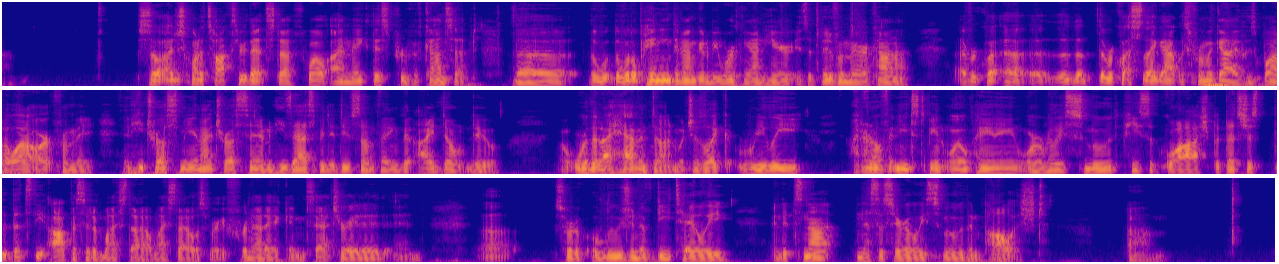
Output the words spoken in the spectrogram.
so I just want to talk through that stuff while I make this proof of concept. The, the, the little painting that I'm going to be working on here is a bit of Americana. Requ- uh, uh, the, the, the request that I got was from a guy who's bought a lot of art from me, and he trusts me and I trust him, and he's asked me to do something that I don't do, or that I haven't done, which is like really, I don't know if it needs to be an oil painting or a really smooth piece of gouache, but that's just, that's the opposite of my style. My style is very frenetic and saturated and, uh, sort of illusion of detaily, and it's not necessarily smooth and polished. Um,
